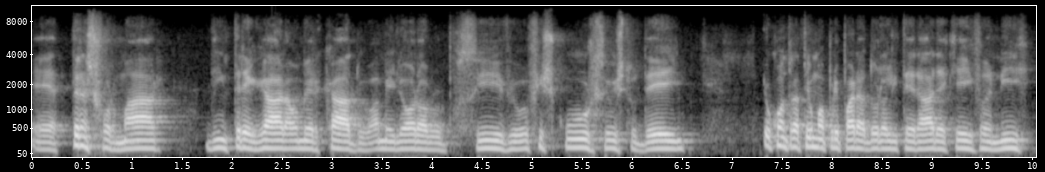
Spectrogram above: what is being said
é, transformar, de entregar ao mercado a melhor obra possível. Eu fiz curso, eu estudei. Eu contratei uma preparadora literária que é Ivani.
